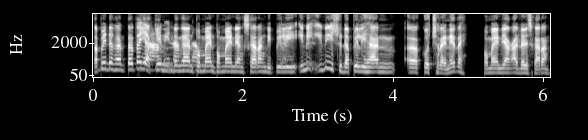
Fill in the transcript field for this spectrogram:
Tapi dengan teteh Ya, yakin amin, dengan pemain-pemain yang sekarang dipilih ini ini sudah pilihan eh, coach Rene teh pemain yang ada di sekarang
